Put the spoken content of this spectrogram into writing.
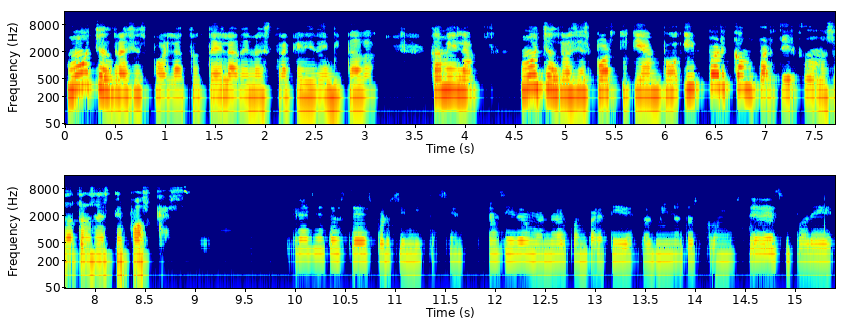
Muchas gracias por la tutela de nuestra querida invitada. Camila, muchas gracias por tu tiempo y por compartir con nosotros este podcast. Gracias a ustedes por su invitación. Ha sido un honor compartir estos minutos con ustedes y poder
